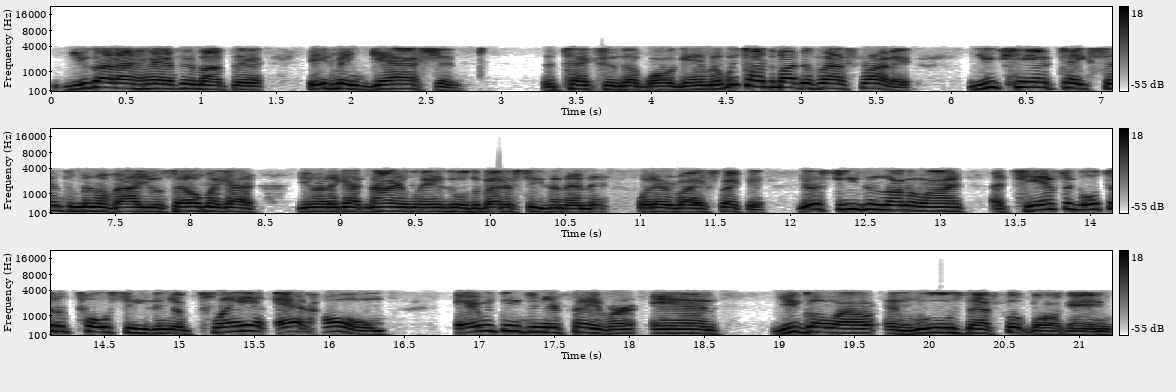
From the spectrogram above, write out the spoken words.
You got to have him out there. He's been gashing the Texans up all game, and we talked about this last Friday. You can't take sentimental value and say, "Oh my God, you know they got nine wins. It was a better season than what everybody expected." Your season's on the line. A chance to go to the postseason. You're playing at home. Everything's in your favor, and you go out and lose that football game.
